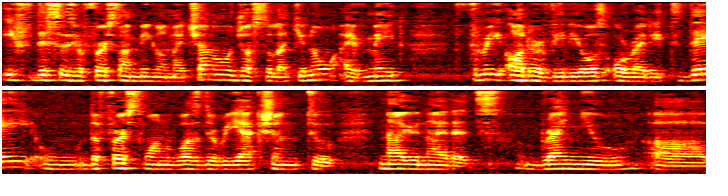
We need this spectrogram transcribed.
if this is your first time being on my channel, just to let you know, I've made three other videos already today. The first one was the reaction to Now United's brand new uh,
